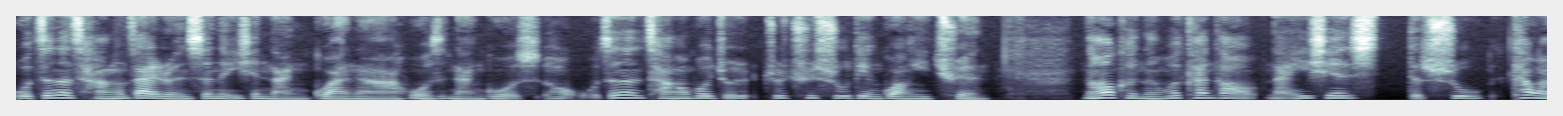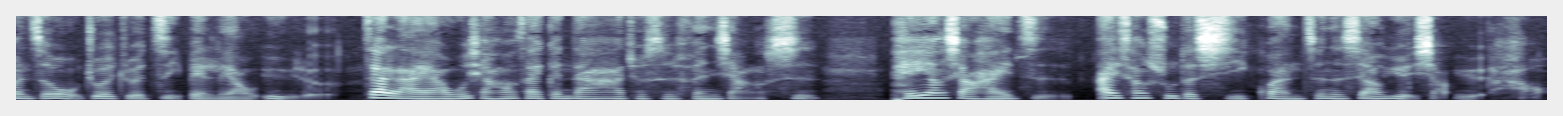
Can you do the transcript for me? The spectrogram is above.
我真的常在人生的一些难关啊，或者是难过的时候，我真的常常会就就去书店逛一圈，然后可能会看到哪一些的书，看完之后我就会觉得自己被疗愈了。再来啊，我想要再跟大家就是分享的是，培养小孩子爱上书的习惯，真的是要越小越好。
